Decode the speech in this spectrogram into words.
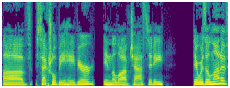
of sexual behavior in the law of chastity, there was a lot of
